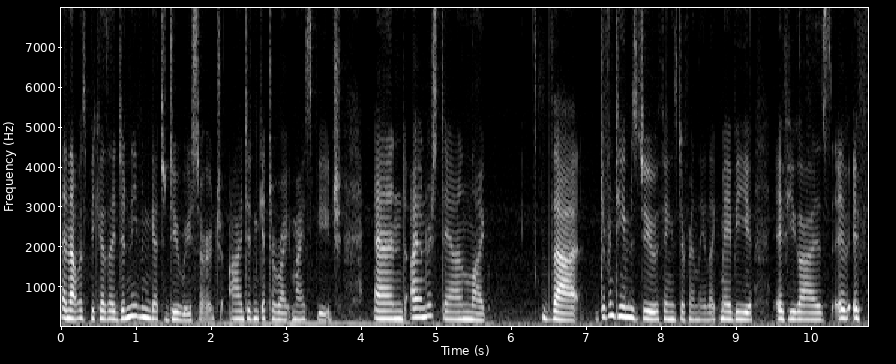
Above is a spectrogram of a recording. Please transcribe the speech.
and that was because I didn't even get to do research. I didn't get to write my speech. And I understand like that different teams do things differently. Like maybe if you guys, if, if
